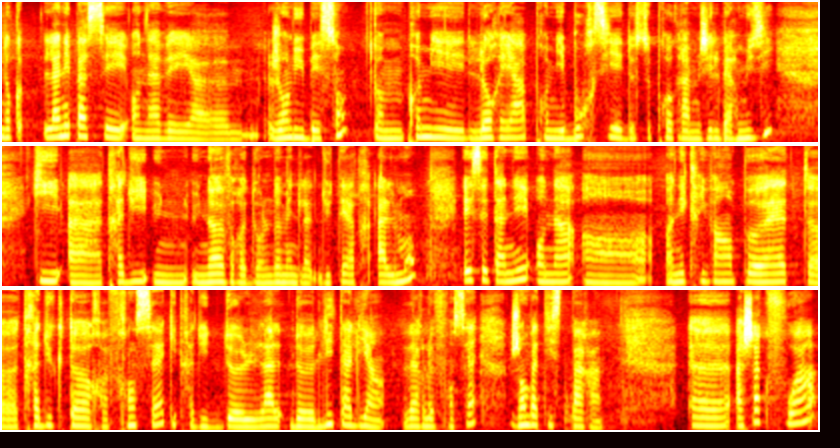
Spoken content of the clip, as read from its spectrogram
Donc l'année passée, on avait euh, Jean-Louis Besson comme premier lauréat, premier boursier de ce programme Gilbert Musy qui a traduit une, œuvre dans le domaine du théâtre allemand. Et cette année, on a un, écrivain, poète, euh, traducteur français qui traduit de l'italien vers le français, Jean-Baptiste Parra. Euh, à chaque fois,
